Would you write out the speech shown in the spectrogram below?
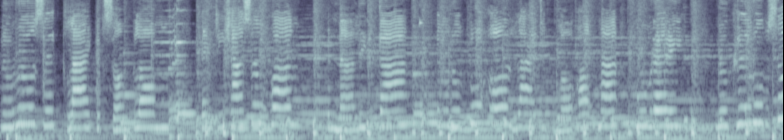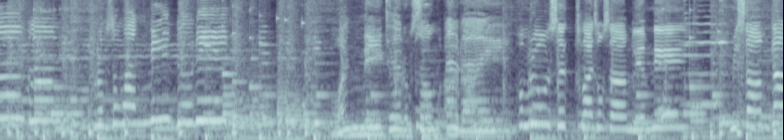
หนูรู้สึกคล้ายกับทรงกลม เป็นจิงชาสวรรค์เป็นนาฬิกา เป็นรูปตัวโอลายจุดโมออกมาฮูเรหนูคือรูปทรงกลม รูปทรงวันนี้ดูดี วันนี้เธอรูปทรงอะไร ผมรู้สึกคล้ายทรงสามเหลี่ยมนี้ มีสามด้าน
